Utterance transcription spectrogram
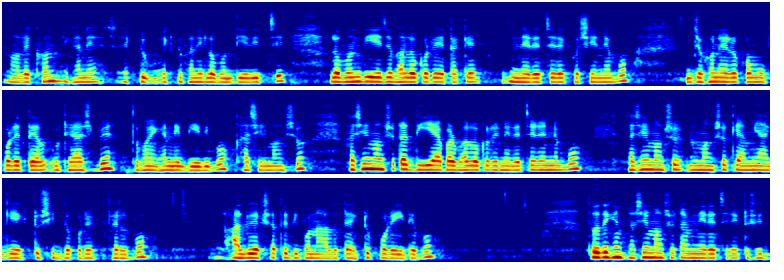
আর এখন এখানে একটু, একটুখানি লবণ দিয়ে দিচ্ছি। লবণ দিয়ে যে ভালো করে এটাকে নেড়ে চেড়ে কষিয়ে নেব। যখন এরকম উপরে তেল উঠে আসবে, তখন এখানে দিয়ে দিব খাসির মাংস। খাসির মাংসটা দিয়ে আবার ভালো করে নেড়ে চেড়ে নেব। খাসির মাংস, মাংসকে আমি আগে একটু সিদ্ধ করে ফেলব। আলু একসাথে দিব না, আলুটা একটু পরেই দেবো। তো দেখেন খাসির মাংসটা আমি নেড়ে ছেড়ে একটু সিদ্ধ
